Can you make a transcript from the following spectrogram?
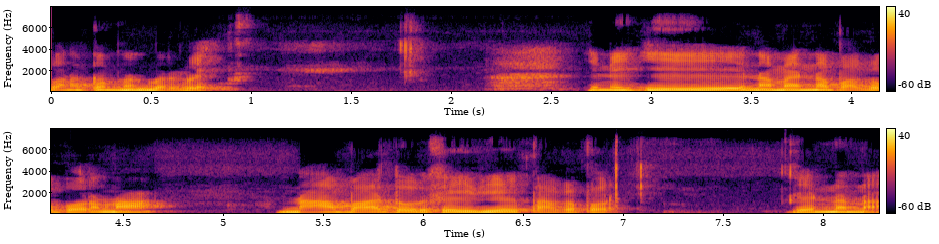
வணக்கம் நண்பர்களே. இன்னைக்கு நம்ம என்ன பார்க்க போகிறோன்னா நான் பார்த்த ஒரு செய்தியை பார்க்க போகிறேன் என்னன்னா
